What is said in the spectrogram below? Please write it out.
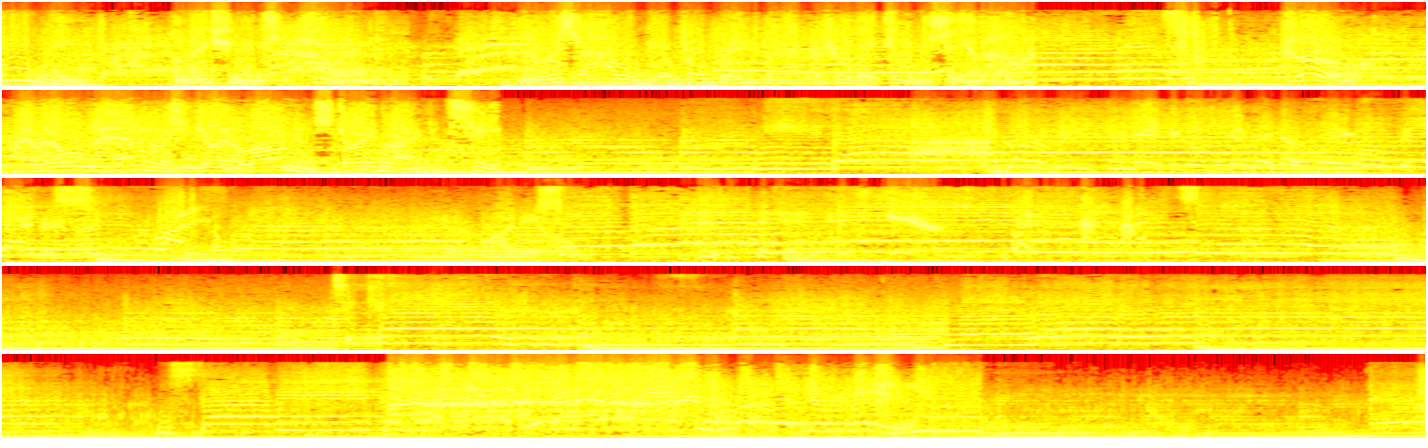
Good evening. Well, actually, it's Howard. Now, Mr. Howard would be appropriate, but I prefer the intimacy of Howard. Hello. I am an old man who has enjoyed a long and storied life at sea.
